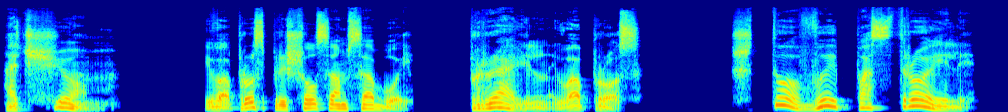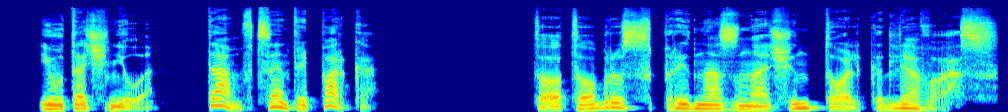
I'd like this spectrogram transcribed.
«О чем?» И вопрос пришел сам собой. Правильный вопрос. «Что вы построили?» И уточнила. «Там, в центре парка». «Тот образ предназначен только для вас»,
